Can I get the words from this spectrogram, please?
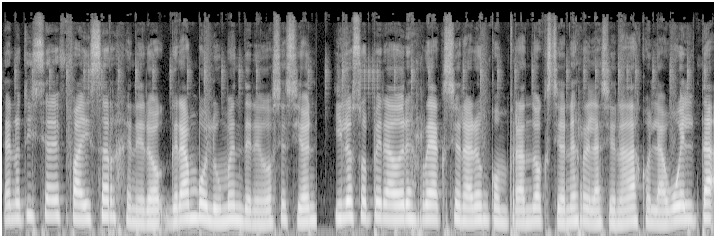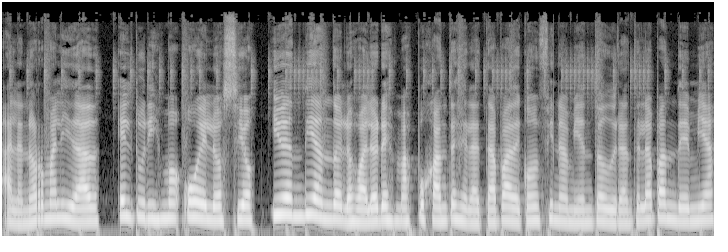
La noticia de Pfizer generó gran volumen de negociación y los operadores reaccionaron comprando acciones relacionadas con la vuelta a la normalidad, el turismo o el ocio y vendiendo los valores más pujantes de la etapa de confinamiento durante la pandemia,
